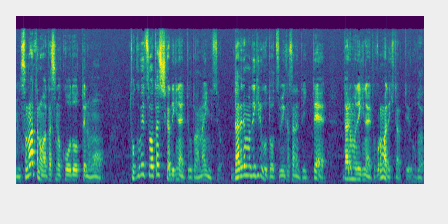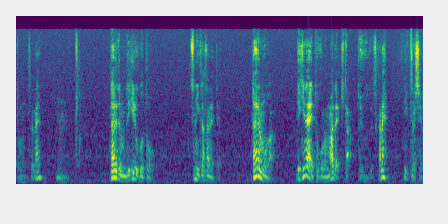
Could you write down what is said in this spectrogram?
うん、その後の私の行動っていうのも特別私しかできないってことはないんですよ。誰でもできることを積み重ねていって誰もできないところまで来たっていうことだと思うんですよね、うん、誰でもできることを積み重ねて誰もができないところまで来たということですかね。いってらっしゃい。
